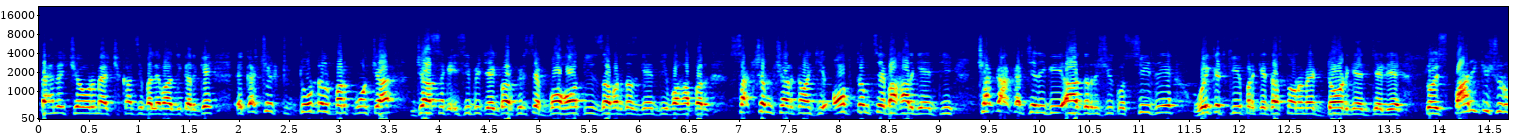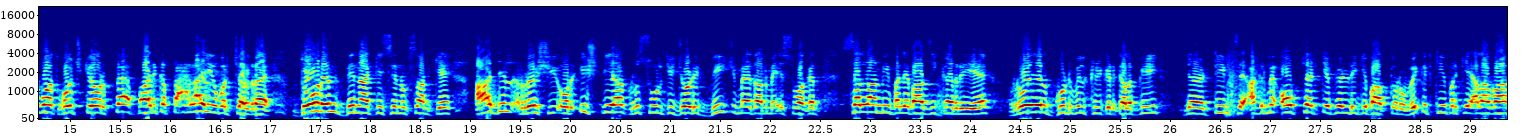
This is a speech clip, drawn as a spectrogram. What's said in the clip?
پہلے چھوڑ میں اچھی خاصی بلے بازی کر کے ایک اچھے ٹوٹل پر پہنچا جا سکے۔ اسی بیچ ایک بار پھر سے بہت ہی زبردست گیند تھی۔ وہاں پر سکشم شرکا کی آف ٹم سے باہر گیند تھی۔ چھکا کر چلی گئی عادل رشی کو سیدھے وکٹ کیپر کے دستانوں میں ڈوڑ گیند کے لیے۔ تو اس پاری کی شروعات ہو چکے اور پاری کا پہلا ہی اوور چل رہا ہے۔ دو رن بنا کسی نقصان کے۔ عادل، رشی اور اشتیاق رسول کی جوڑی بیچ میدان میں اس وقت سلامی بلے بازی کر رہی ہے۔ Royal good will cricket club کی ٹیم سے۔ اگر میں آف سائڈ کے فیلڈنگ کی بات کروں وکٹ کیپر کے علاوہ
